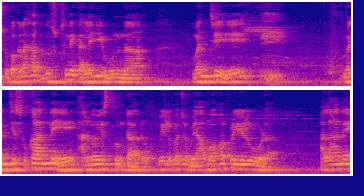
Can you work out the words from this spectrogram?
శుభగ్రహ దృష్టిని కలిగి ఉన్న మంచి మంచి సుఖాన్ని అనుభవిస్తుంటారు. వీళ్ళు కొంచెం వ్యామోహ ప్రియులు కూడా. అలానే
